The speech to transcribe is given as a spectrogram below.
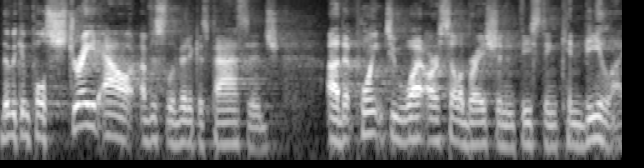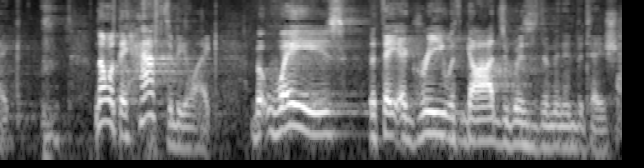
that we can pull straight out of this Leviticus passage uh, that point to what our celebration and feasting can be like. Not what they have to be like, but ways that they agree with God's wisdom and invitation.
